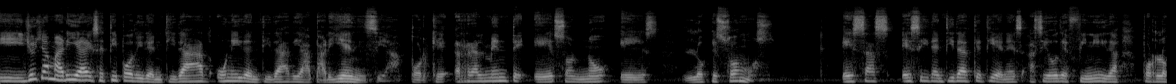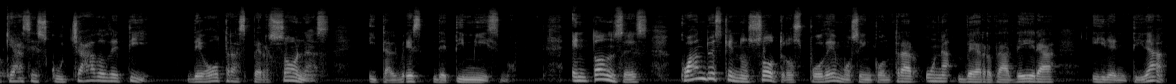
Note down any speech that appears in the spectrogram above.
Y yo llamaría a ese tipo de identidad una identidad de apariencia, porque realmente eso no es lo que somos. Esa identidad que tienes ha sido definida por lo que has escuchado de ti, de otras personas y tal vez de ti mismo. Entonces, ¿cuándo es que nosotros podemos encontrar una verdadera identidad?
